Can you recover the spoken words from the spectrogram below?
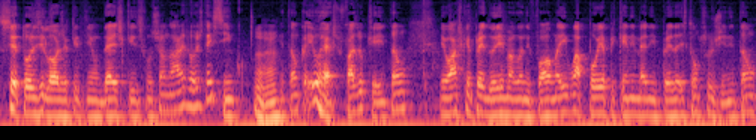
setores de loja que tinham 10, 15 funcionários, hoje tem 5. Uhum. Então, e o resto? Faz o quê? Então, eu acho que o empreendedorismo é forma e o apoio a pequena e média empresa estão surgindo. Então,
